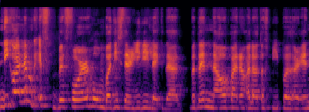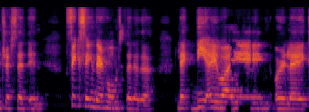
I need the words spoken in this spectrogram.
hindi ko alam if before home buddies they're really like that. But then now, parang a lot of people are interested in fixing their homes talaga. Like DIYing or like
